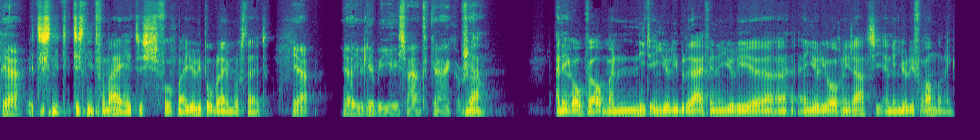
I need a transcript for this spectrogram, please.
Ja, het is niet, het is niet voor mij, het is volgens mij jullie probleem nog steeds. ja. ja, jullie hebben hier iets aan te kijken of zo. Ja. En ik ook wel, maar niet in jullie bedrijf en in jullie, eh, en jullie organisatie en in jullie verandering.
